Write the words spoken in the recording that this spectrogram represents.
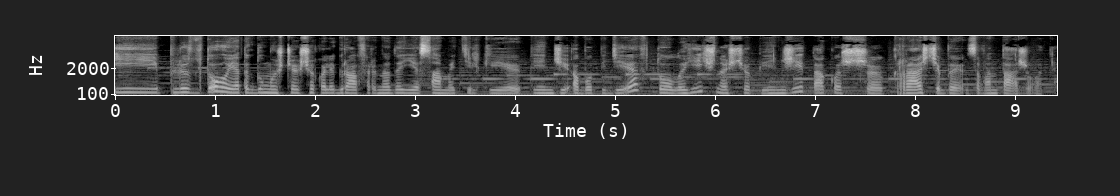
І плюс до того, я так думаю, що якщо каліграфер надає саме тільки PNG або PDF, то логічно, що PNG також е, краще би завантажувати.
